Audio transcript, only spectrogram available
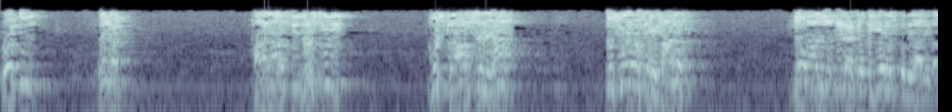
روٹی، رزق کو دلا گا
